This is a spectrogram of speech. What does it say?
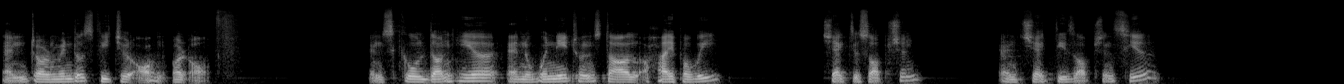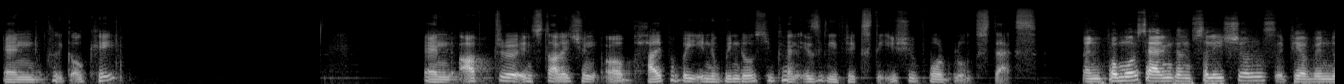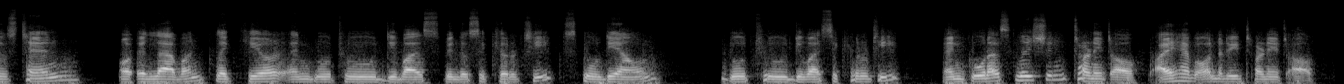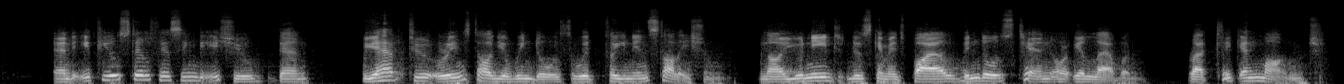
and turn windows feature on or off. And scroll down here and we need to install hyper-v. Check this option and check these options here and click ok. And after installation of hyper-v in the windows you can easily fix the issue for BlueStacks and for more setting solutions if you have windows 10 or 11 click here and go to device windows security scroll down go to device security and core isolation turn it off. I have already turned it off. And if you're still facing the issue then you have to reinstall your windows with clean installation. Now you need this image file windows 10 or 11 right click and mount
